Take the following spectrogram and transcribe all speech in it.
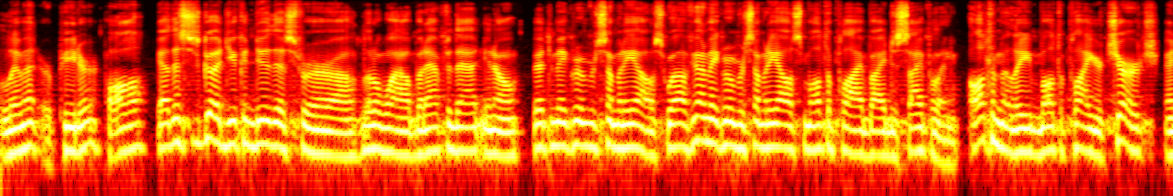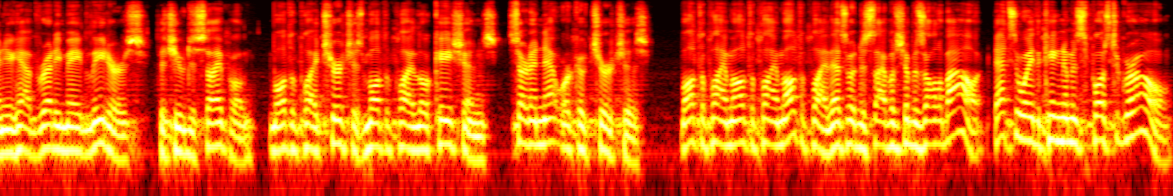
limit or Peter, Paul. Yeah, this is good. You can do this for a little while, but after that, you know, we have to make room for somebody else. Well, if you want to make room for somebody else, multiply by discipling. Ultimately, multiply your church and you have ready made leaders that you've discipled. Multiply churches, multiply locations, start a network of churches. Multiply, multiply, multiply. That's what discipleship is all about. That's the way the kingdom is supposed to grow.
